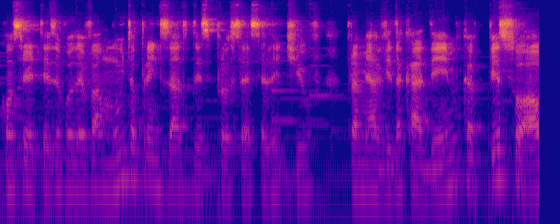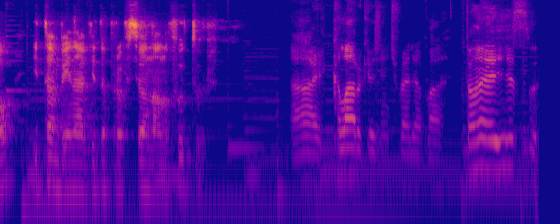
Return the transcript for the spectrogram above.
Com certeza eu vou levar muito aprendizado desse processo seletivo para minha vida acadêmica, pessoal e também na vida profissional no futuro. Ai, claro que a gente vai levar. Então é isso.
